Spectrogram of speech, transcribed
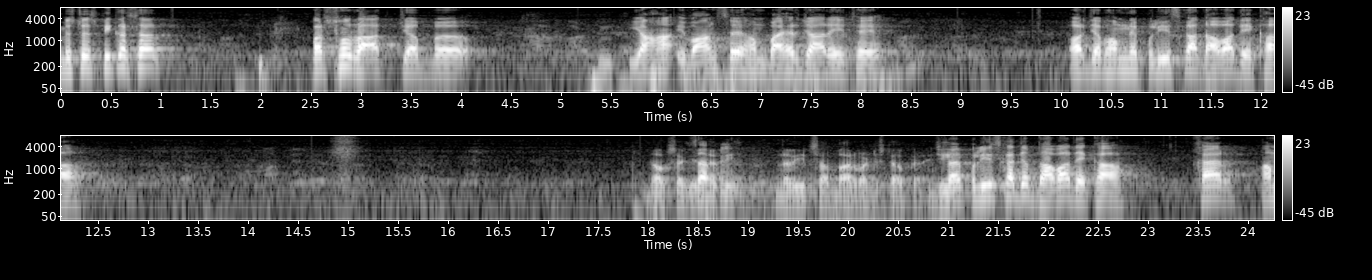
मिस्टर स्पीकर सर परसों रात जब यहाँ ईवान से हम बाहर जा रहे थे और जब हमने पुलिस का दावा देखा डॉक्टर साहब सर, प्लीज़। नवीद साहब बार बार डिस्टर्ब करें। जी। सर पुलिस का जब दावा देखा खैर हम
